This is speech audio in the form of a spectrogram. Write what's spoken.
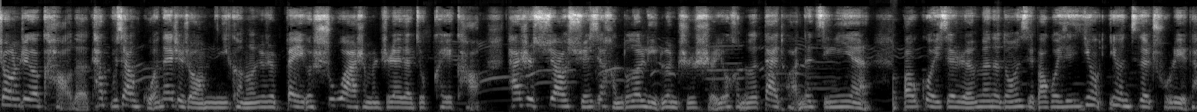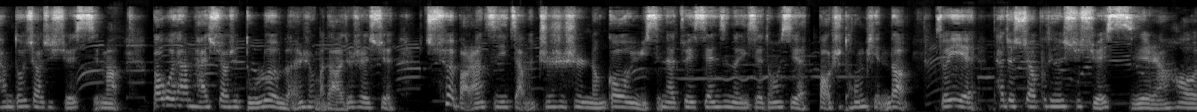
证这个考的，它不像国内这种，你可能就是背一个书啊什么之类的就可以考，它是需要学习很多的理论知识，有很多的带团的经验，包括一些人文的东西，包括一些应应激的处理，他们都需要去学习嘛。包括他们还需要去读论文什么的，就是学确保让自己讲的知识是能够与现在最先进的一些东西保持同频的，所以他就需要不停的去学习，然后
